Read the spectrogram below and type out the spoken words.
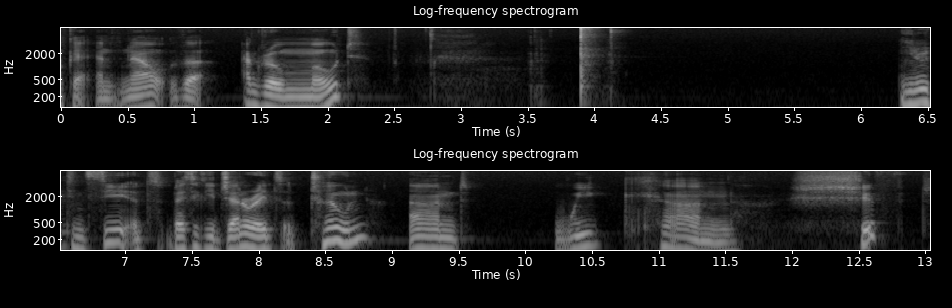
Okay, and now the aggro mode here you can see it basically generates a tone and we can shift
